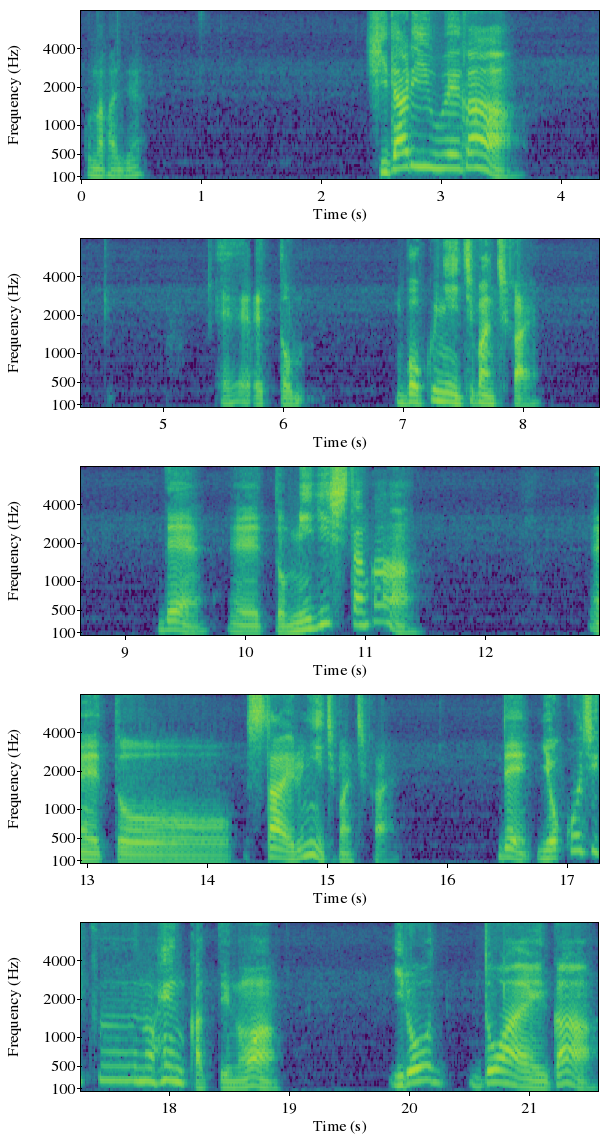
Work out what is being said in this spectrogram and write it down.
こんな感じね。左上が、えー、っと、僕に一番近い。で、えっ、と、右下が、えっ、と、スタイルに一番近い。で、横軸の変化っていうのは、色度合いが、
